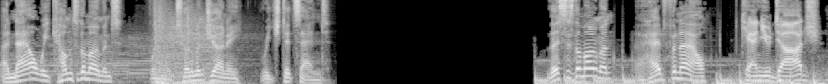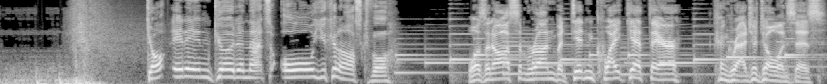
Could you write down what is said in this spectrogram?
And now we come to the moment when your tournament journey reached its end. This is the moment. Ahead for now. Can you dodge? Got it in good, and that's all you can ask for. Was an awesome run, but didn't quite get there. Congratulations.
